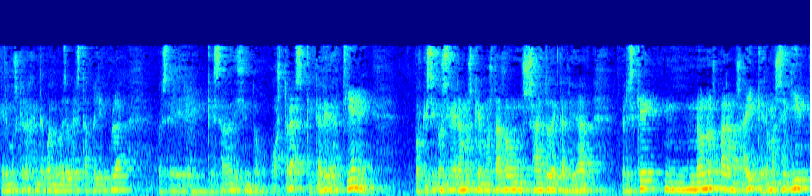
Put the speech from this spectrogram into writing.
queremos que la gente cuando vaya a ver esta película, pues que salga diciendo, ostras, qué calidad tiene porque sí consideramos que hemos dado un salto de calidad. Pero es que no nos paramos ahí, queremos seguir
